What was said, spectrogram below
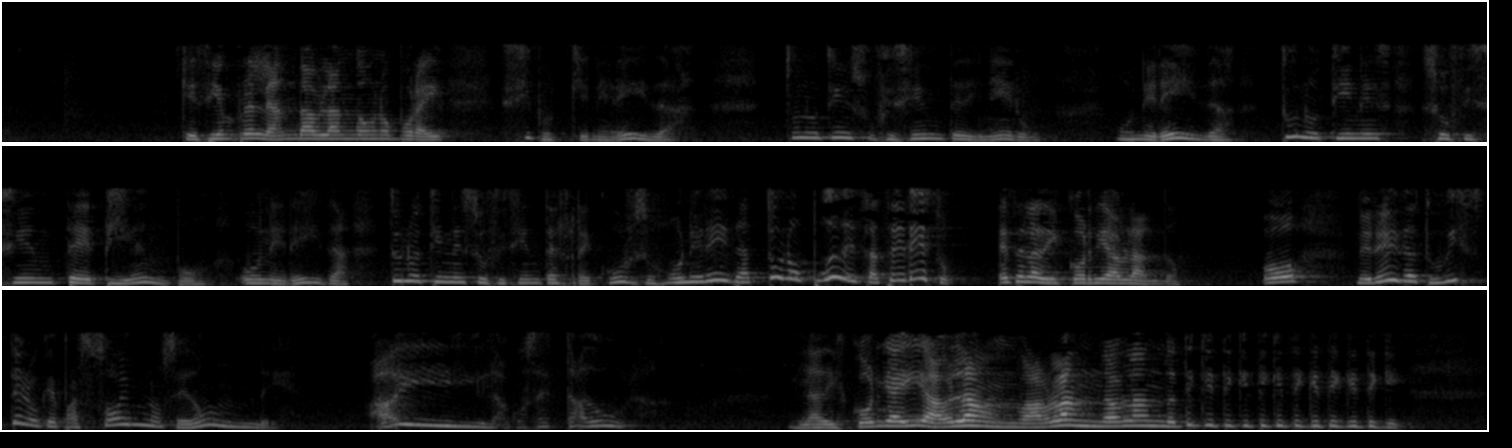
que siempre le anda hablando a uno por ahí, Sí, porque Nereida, tú no tienes suficiente dinero. O Nereida, tú no tienes suficiente tiempo. O Nereida, tú no tienes suficientes recursos. O Nereida, tú no puedes hacer eso. Esa es la discordia hablando. O Nereida, ¿tú viste lo que pasó en no sé dónde? ¡Ay, la cosa está dura! Y la discordia ahí hablando, hablando, hablando, tiqui, tiqui, tiqui, tiqui, tiqui, tiqui.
